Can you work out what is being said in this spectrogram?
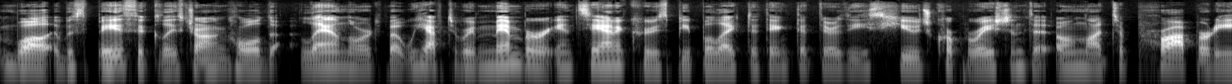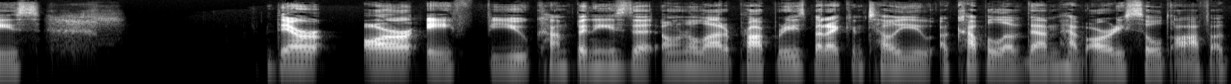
Well, it was basically stronghold landlords, but we have to remember in Santa Cruz, people like to think that there are these huge corporations that own lots of properties. There are a few companies that own a lot of properties, but I can tell you a couple of them have already sold off a,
